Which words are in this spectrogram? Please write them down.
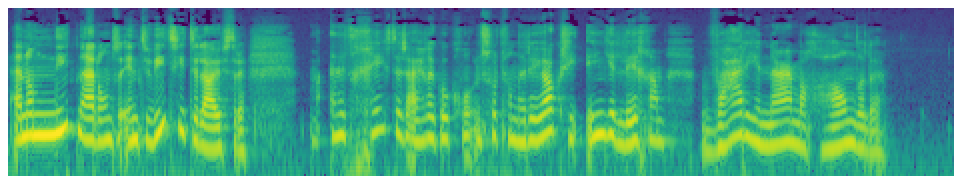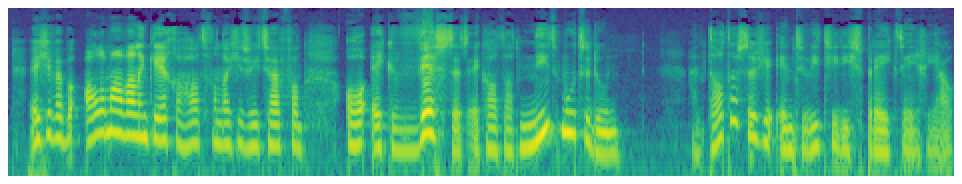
en om niet naar onze intuïtie te luisteren. En het geeft dus eigenlijk ook gewoon een soort van reactie in je lichaam waar je naar mag handelen. Weet je, we hebben allemaal wel een keer gehad van dat je zoiets hebt van: Oh, ik wist het, ik had dat niet moeten doen. En dat is dus je intuïtie die spreekt tegen jou.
